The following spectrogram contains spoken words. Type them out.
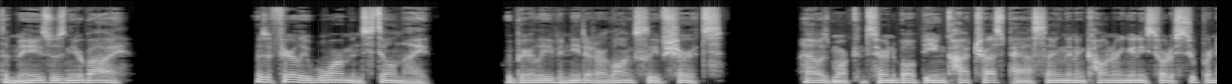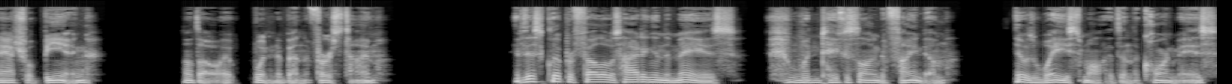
The maze was nearby. It was a fairly warm and still night. We barely even needed our long sleeved shirts. I was more concerned about being caught trespassing than encountering any sort of supernatural being although it wouldn't have been the first time. If this Clipper fellow was hiding in the maze, it wouldn't take us long to find him. It was way smaller than the corn maze.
